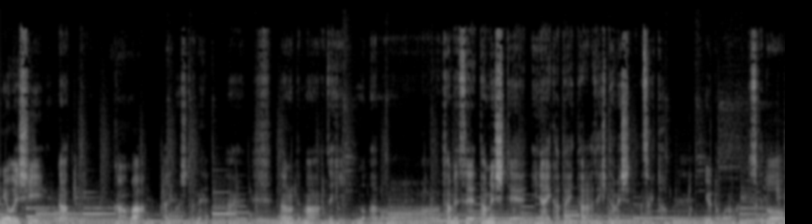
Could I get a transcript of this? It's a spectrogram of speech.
に美味しいなっていう感はありましたね。はい、なのでまあぜひ、あのー、試せ試していない方いたらぜひ試してくださいというところなんですけど、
